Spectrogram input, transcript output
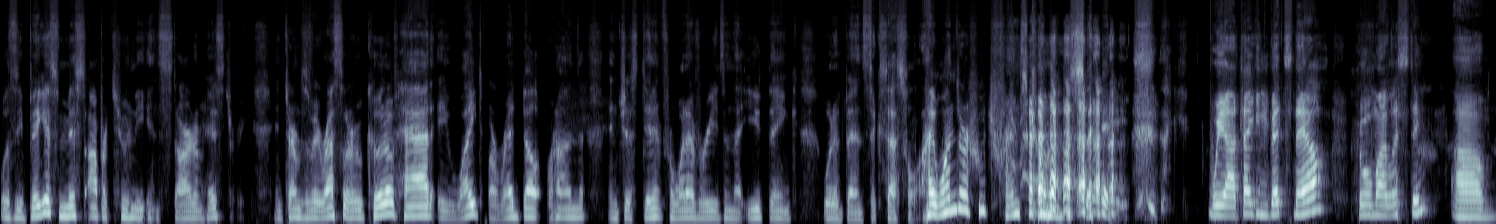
was the biggest missed opportunity in Stardom history in terms of a wrestler who could have had a white or red belt run and just didn't for whatever reason that you think would have been successful? I wonder who Trent's going to say. We are taking bets now. Who am I listing? Um,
